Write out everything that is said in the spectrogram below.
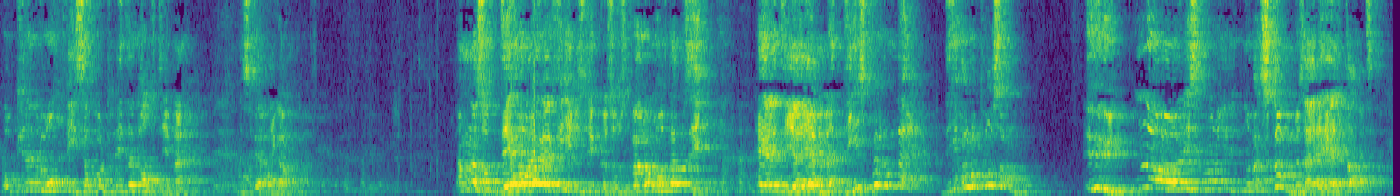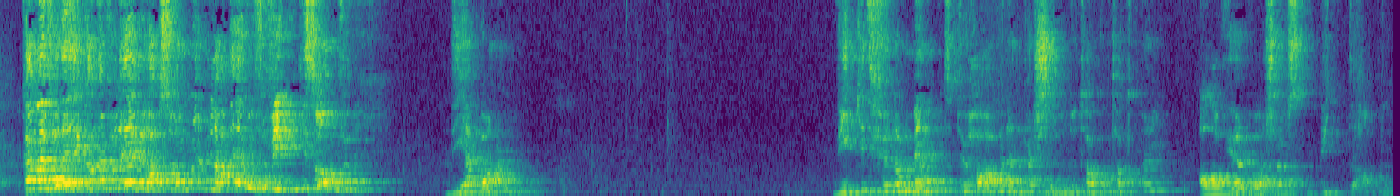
Og kunne lånt visakortet ditt en halvtime mens vi er i gang. Ja, men altså, Det har jo fire stykker som spør om, holdt jeg på å si. Hele tida hjemme. De spør om det. De holder på sånn. Uten å liksom, uten å skamme seg i det hele tatt. Kan jeg få det? Kan jeg få det? Jeg vil ha sånn. Jeg vil ha det. Hvorfor fikk jeg ikke sånn? De er barn. Hvilket fundament du har med den personen du tar kontakt med, avgjør hva slags byttehandel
